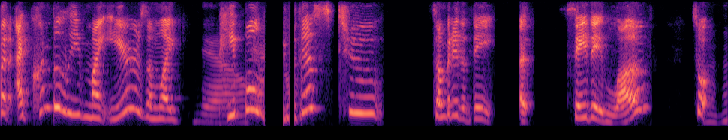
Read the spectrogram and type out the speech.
but I couldn't believe my ears. I'm like, yeah. people this to somebody that they uh, say they love. So Mhm.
